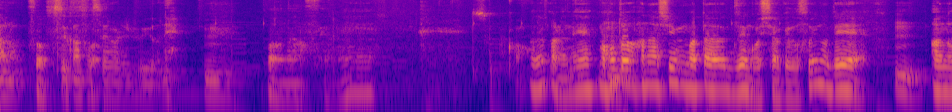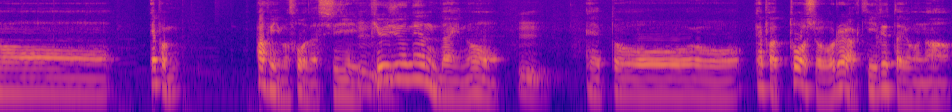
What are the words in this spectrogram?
あのそうそうそう。痛感させられるよね。うん。そうなんですよね。そっか。まあだからね、まあ、本当は話また前後しちゃうけどそういうのでうん。あのーやっぱパフィーもそうだし、うん。90年代のうん。えっ、とやっぱ当初俺ら聞いてたような、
